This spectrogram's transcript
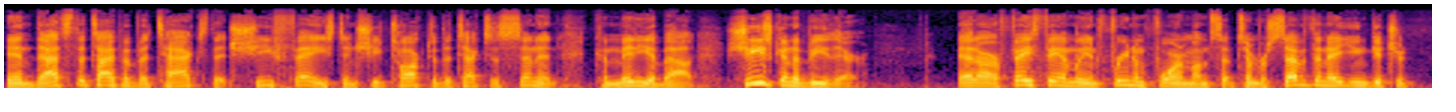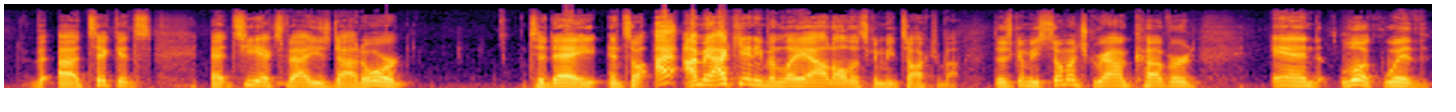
and that's the type of attacks that she faced and she talked to the Texas Senate committee about. She's going to be there at our Faith, Family, and Freedom Forum on September 7th and 8th. You can get your uh, tickets at txvalues.org today. And so, I, I mean, I can't even lay out all that's going to be talked about. There's going to be so much ground covered. And look, with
